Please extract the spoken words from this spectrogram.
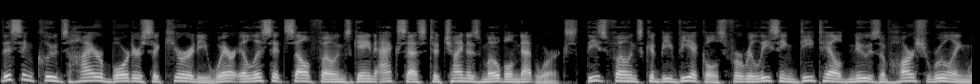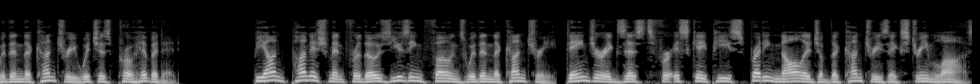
This includes higher border security where illicit cell phones gain access to China's mobile networks. These phones could be vehicles for releasing detailed news of harsh ruling within the country which is prohibited. Beyond punishment for those using phones within the country, danger exists for escapees spreading knowledge of the country's extreme laws.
